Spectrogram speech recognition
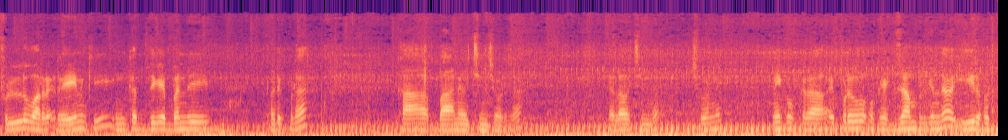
ఫుల్ వర రెయిన్కి ఇంకొద్దిగా ఇబ్బంది పడి కూడా కా బాగానే వచ్చింది చూడరా. ఎలా వచ్చిందో చూడండి. మీకు ఒక ఇప్పుడు ఒక ఎగ్జాంపుల్ కింద ఈ రోడ్.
